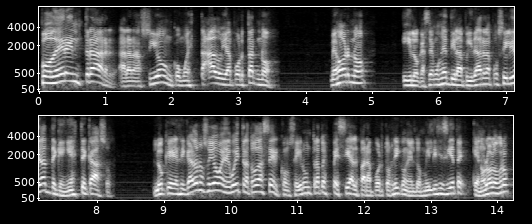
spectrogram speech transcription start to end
poder entrar a la nación como Estado y aportar, no, mejor no. Y lo que hacemos es dilapidar la posibilidad de que en este caso, lo que Ricardo Rosselló Way trató de hacer, conseguir un trato especial para Puerto Rico en el 2017, que no lo logró,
